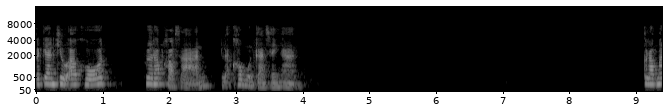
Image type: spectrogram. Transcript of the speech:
สแกน QR Code เพื่อรับข่าวสารและข้อมูลการใช้งานกลับมา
